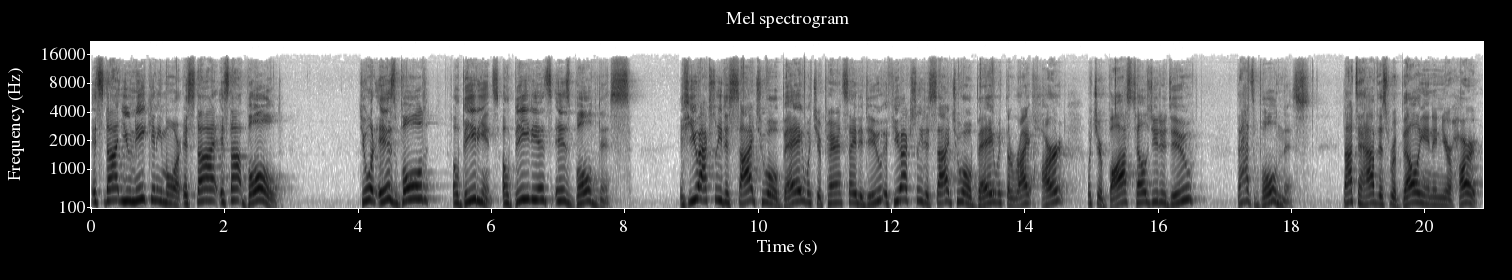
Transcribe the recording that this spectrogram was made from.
it's not unique anymore. It's not, it's not bold. Do you know what is bold? Obedience. Obedience is boldness. If you actually decide to obey what your parents say to do, if you actually decide to obey with the right heart, what your boss tells you to do, that's boldness. Not to have this rebellion in your heart.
